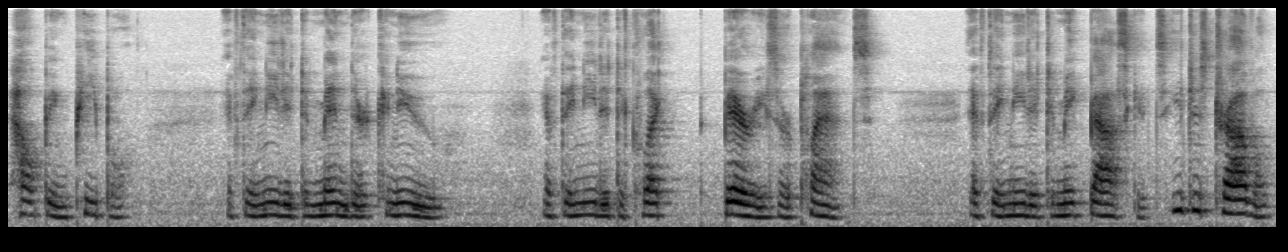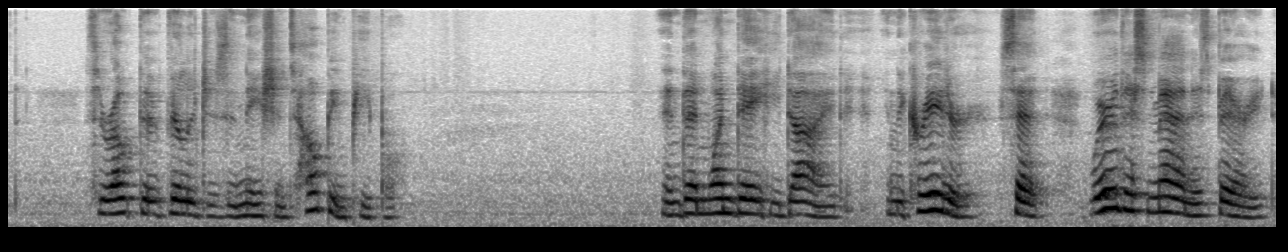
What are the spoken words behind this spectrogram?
helping people if they needed to mend their canoe, if they needed to collect berries or plants, if they needed to make baskets. He just traveled throughout the villages and nations helping people. And then one day he died, and the Creator said, Where this man is buried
